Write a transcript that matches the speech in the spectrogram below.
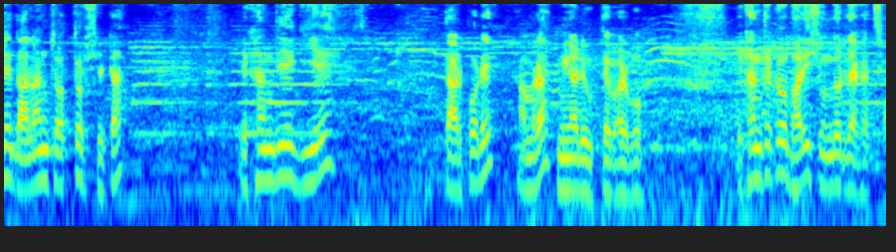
যে দালান চত্বর সেটা। এখান দিয়ে গিয়ে তারপরে আমরা মিনারে উঠতে পারব। এখান থেকেও ভারী সুন্দর দেখাচ্ছে।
